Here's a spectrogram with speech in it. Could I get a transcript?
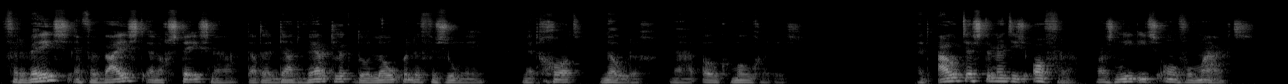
verwees en verwijst er nog steeds naar dat er daadwerkelijk doorlopende verzoening met God nodig, maar ook mogelijk is. Het oud-testamentisch offeren was niet iets onvolmaakts.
